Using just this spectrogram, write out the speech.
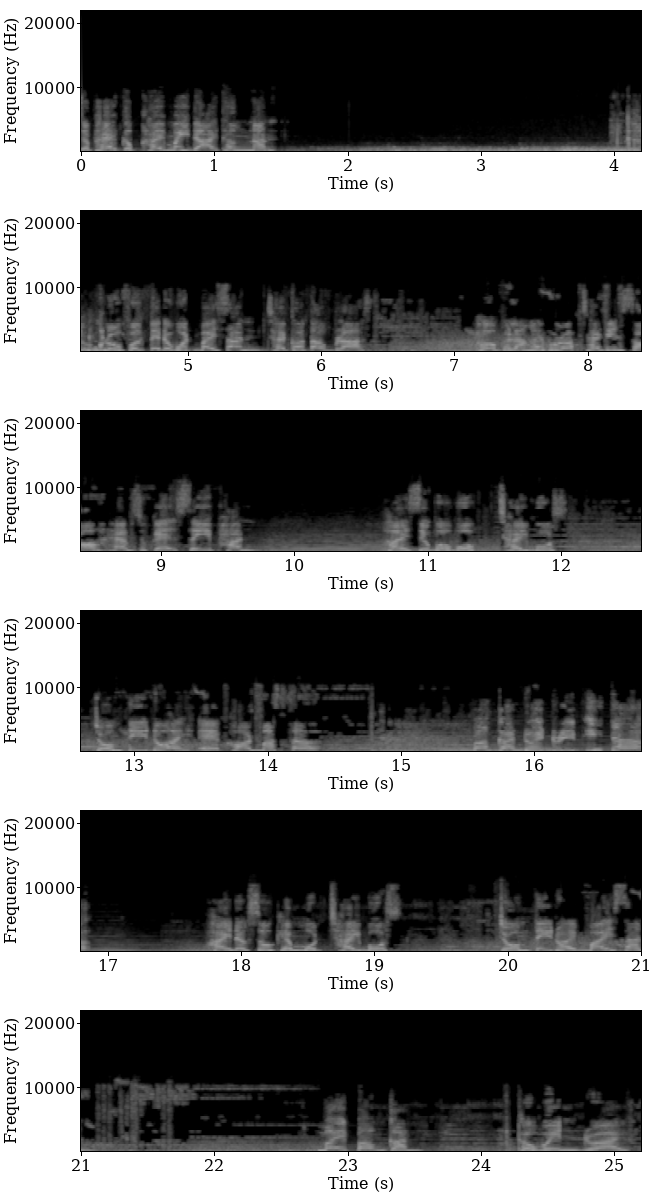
จะแพ้กับใครไม่ได้ทั้งนั้น ครูฝึกเตดอาวุธไบซันใช้เคาน์เตอร์บลัสเพิ่มพลังให้ผู้รับใช้ดินสอแฮมสุเกะ4,000 ให้ซิลเวอร์วูฟใช้บูสต์โจมตีด้วยเอคอนมาสเตอร์ ป้องกันด้วยดรีมอีเตอร์ ให้นักสู้เข็มหมุดใช้บูสต์โจมตีด้วยไบซันไม่ป้องกัน ทวินไดรฟ์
